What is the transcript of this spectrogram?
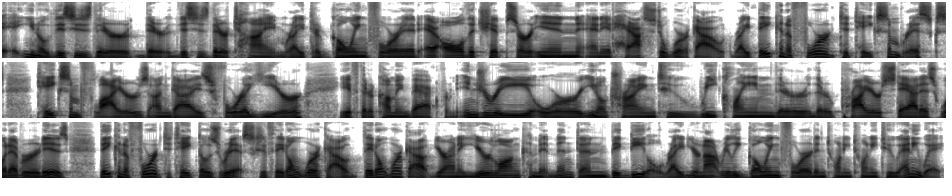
Eh, eh, you know this is their their this is their time right? They're going for it. Eh, all the chips are in and it has to work out right? They can afford to take some risks take some flyers on guys for a year if they're coming back from injury or you know trying to reclaim their their prior status whatever it is. They can afford to take those risks. If they don't work out they don't work out. You're on a year long commitment and big deal right? You're not really going for it in 2022 anyway.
